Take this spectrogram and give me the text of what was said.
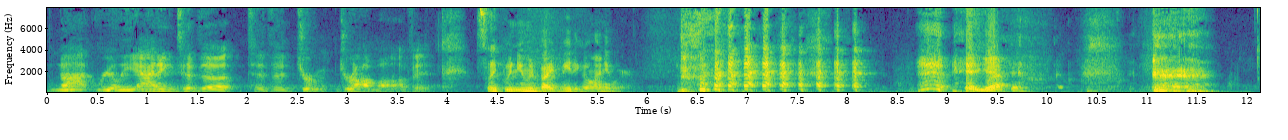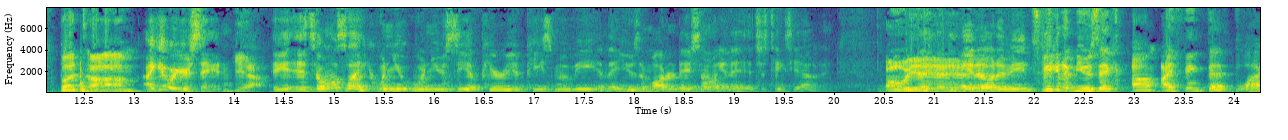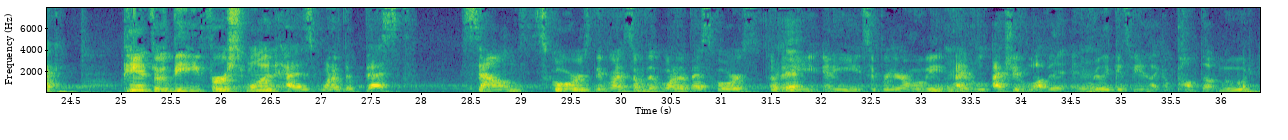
not really adding to the to the dr- drama of it. It's like when you invite me to go anywhere. yeah. But um, I get what you're saying. Yeah, it's almost like when you when you see a period piece movie and they use a modern day song in it, it just takes you out of it. Oh yeah, yeah, yeah. You yeah. know what I mean? Speaking of music, um, I think that Black Panther, the first one, has one of the best sound scores. They've run some of the one of the best scores of Okay. any any superhero movie. Mhm. I actually love it, and it really gets me in like a pumped up mood.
